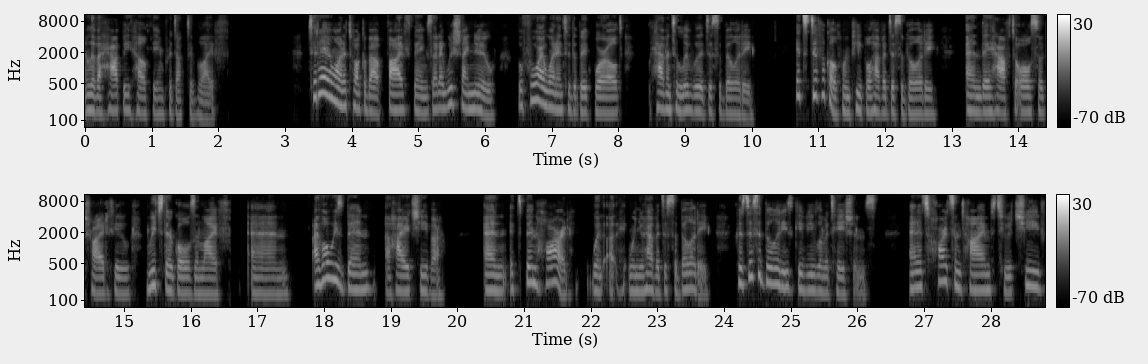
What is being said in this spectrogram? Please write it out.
and live a happy, healthy, and productive life. Today, I want to talk about five things that I wish I knew before I went into the big world having to live with a disability. It's difficult when people have a disability and they have to also try to reach their goals in life. And I've always been a high achiever. And it's been hard when, uh, when you have a disability because disabilities give you limitations. And it's hard sometimes to achieve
